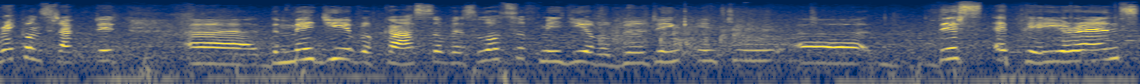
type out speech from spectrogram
reconstructed the medieval castle with lots of medieval building into this appearance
